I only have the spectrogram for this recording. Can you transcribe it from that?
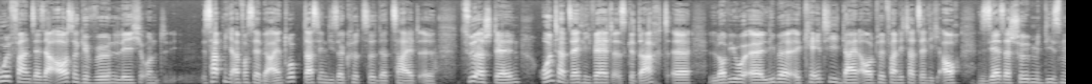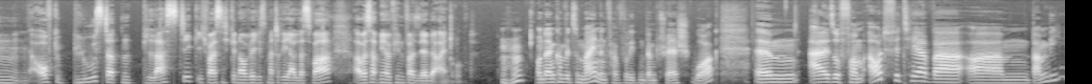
cool fand, sehr, sehr außergewöhnlich und es hat mich einfach sehr beeindruckt, das in dieser Kürze der Zeit äh, zu erstellen. Und tatsächlich, wer hätte es gedacht? Äh, love you, äh, liebe äh, Katie, dein Outfit fand ich tatsächlich auch sehr, sehr schön mit diesem aufgeblusterten Plastik. Ich weiß nicht genau, welches Material das war, aber es hat mich auf jeden Fall sehr beeindruckt. Und dann kommen wir zu meinen Favoriten beim Trash Walk. Ähm, also vom Outfit her war ähm, Bambi.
